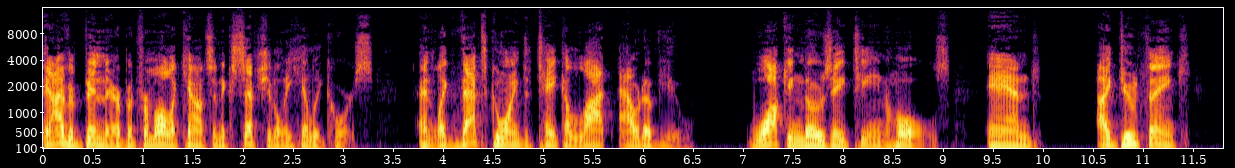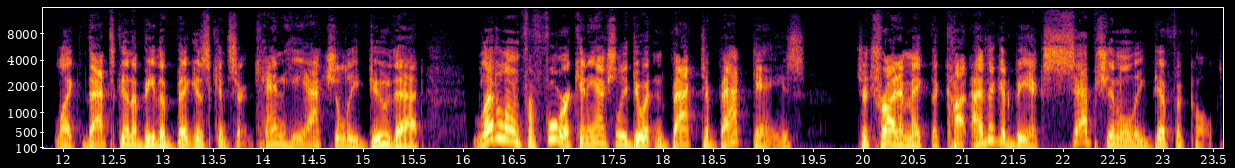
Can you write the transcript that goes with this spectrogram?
and I haven't been there, but from all accounts, an exceptionally hilly course. And like that's going to take a lot out of you walking those 18 holes. And I do think like that's going to be the biggest concern. Can he actually do that? Let alone for four, can he actually do it in back to back days to try to make the cut? I think it'd be exceptionally difficult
